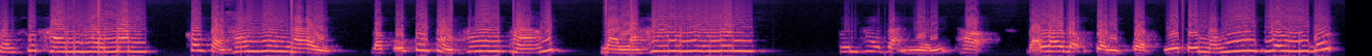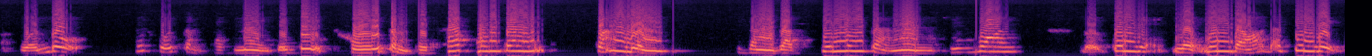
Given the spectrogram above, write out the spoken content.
trong suốt 22 năm. Không phải 22 ngày và cũng không phải 2 tháng, mà là 22 năm. Hơn hai vạn người lính thợ đã lao động quần quật dưới cái nắng như thiêu như đất của Ấn Độ, hết khối cẩm thạch này tới khối cẩm thạch khác băng qua quãng đường rằng giặc trên lưng cả ngàn chú voi. Đội quân nghệ, nghệ nhân đó đã kiên định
